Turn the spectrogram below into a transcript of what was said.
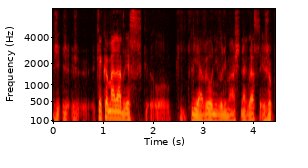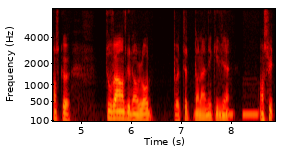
euh, quelques maladresses qu'il y avait au niveau des machines à glace. Et je pense que tout va entrer dans l'ordre peut-être dans l'année qui vient. Ensuite,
